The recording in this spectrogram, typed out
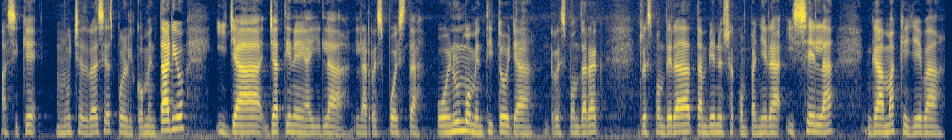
así que muchas gracias por el comentario y ya, ya tiene ahí la, la respuesta, o en un momentito ya responderá responderá también nuestra compañera Isela Gama, que lleva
